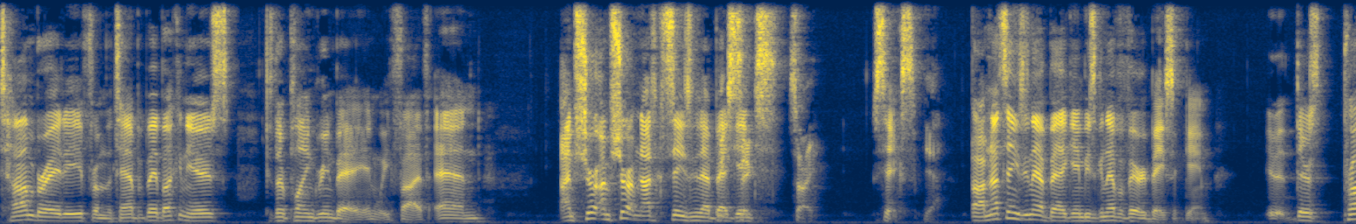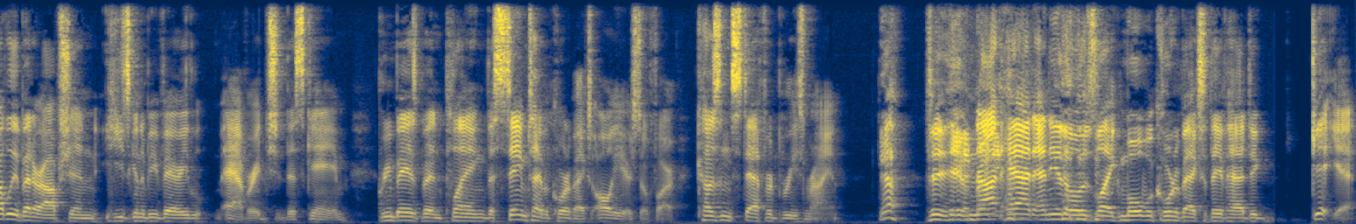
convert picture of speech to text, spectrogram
Tom Brady from the Tampa Bay Buccaneers because they're playing Green Bay in Week Five, and I'm sure I'm sure I'm not saying he's gonna have bad Week game. six. Sorry. Six. Yeah. I'm not saying he's gonna have a bad game. But he's gonna have a very basic game. Uh, There's probably a better option. He's gonna be very average this game. Green Bay has been playing the same type of quarterbacks all year so far. Cousins, Stafford, Brees, Ryan. Yeah. They, they have And not had any of those like mobile quarterbacks that they've had to get yet.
